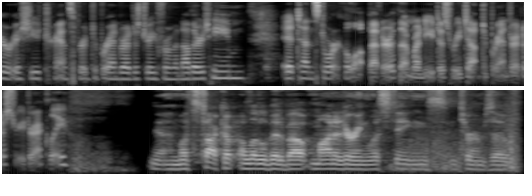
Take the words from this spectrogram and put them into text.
your issue transferred to brand registry from another team, it tends to work a lot better than when you just reach out to brand registry directly. Yeah, and let's talk a little bit about monitoring listings in terms of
